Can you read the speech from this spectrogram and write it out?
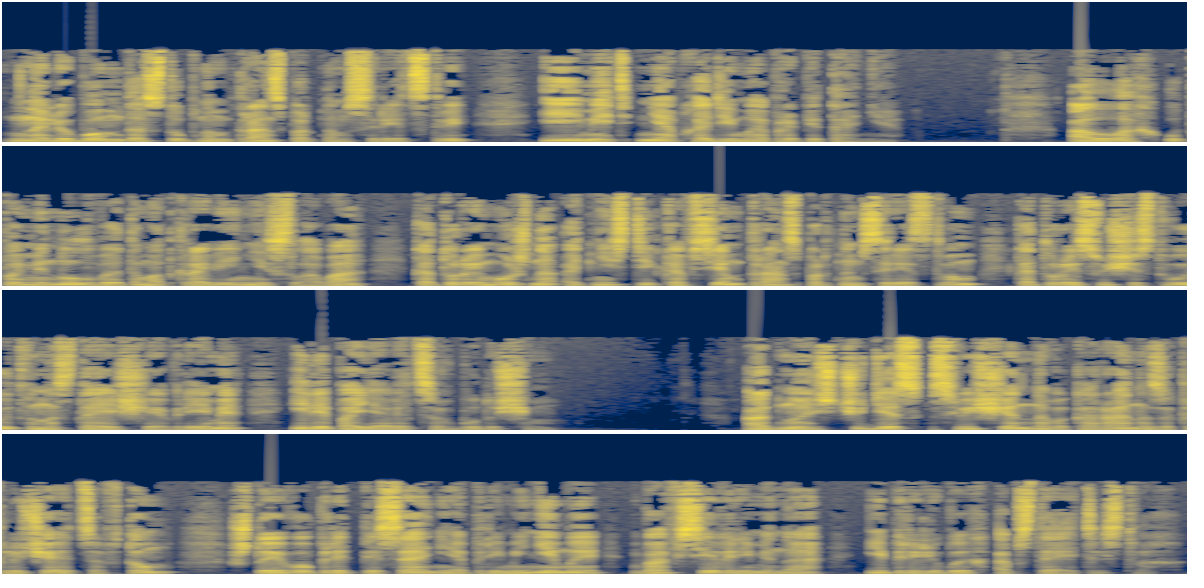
на любом доступном транспортном средстве и иметь необходимое пропитание. Аллах упомянул в этом откровении слова, которые можно отнести ко всем транспортным средствам, которые существуют в настоящее время или появятся в будущем. Одно из чудес священного Корана заключается в том, что его предписания применимы во все времена и при любых обстоятельствах.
